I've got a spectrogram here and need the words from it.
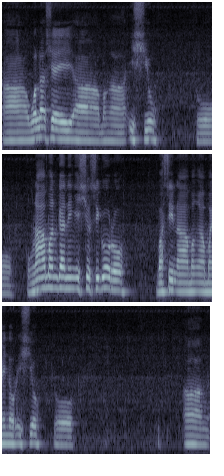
ah wala siya ah, mga issue. So, kung naaman ganing issue siguro, basi na mga minor issue. So, ang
